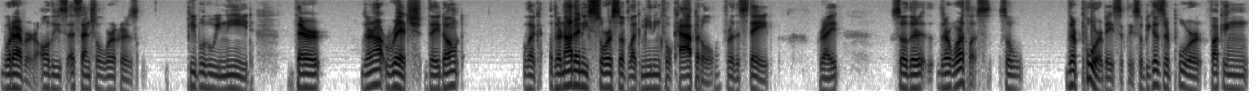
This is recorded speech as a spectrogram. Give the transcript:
whatever, all these essential workers, people who we need. They're they're not rich. They don't like they're not any source of like meaningful capital for the state, right? So they're they're worthless. So they're poor basically. So because they're poor, fucking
